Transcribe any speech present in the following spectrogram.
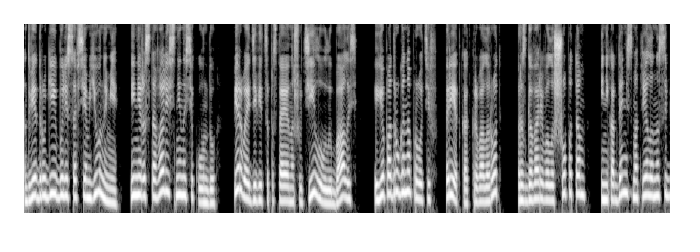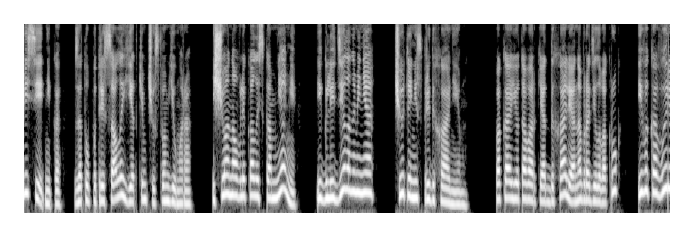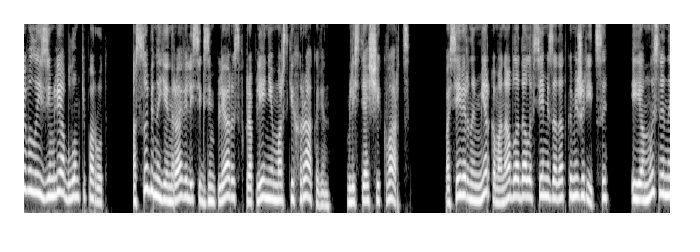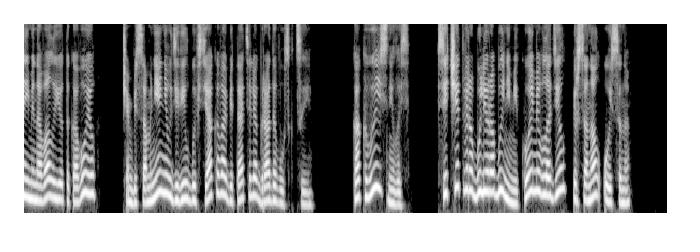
Две другие были совсем юными и не расставались ни на секунду. Первая девица постоянно шутила, улыбалась. Ее подруга, напротив, редко открывала рот, разговаривала шепотом и никогда не смотрела на собеседника, зато потрясала едким чувством юмора. Еще она увлекалась камнями и глядела на меня чуть ли не с придыханием. Пока ее товарки отдыхали, она бродила вокруг и выковыривала из земли обломки пород. Особенно ей нравились экземпляры с вкраплением морских раковин, блестящий кварц. По северным меркам она обладала всеми задатками жрицы, и я мысленно именовал ее таковою, чем без сомнения удивил бы всякого обитателя града Вускции. Как выяснилось, все четверо были рабынями, коими владел персонал Ойсона.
